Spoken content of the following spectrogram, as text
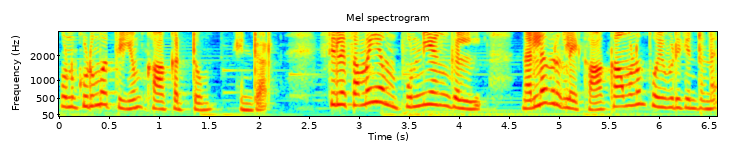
உன் குடும்பத்தையும் காக்கட்டும் என்றார். சில சமயம் புண்ணியங்கள் நல்லவர்களை காக்காமலும் போய்விடுகின்றன.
